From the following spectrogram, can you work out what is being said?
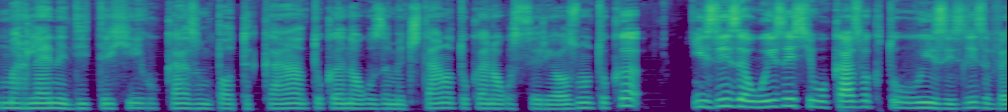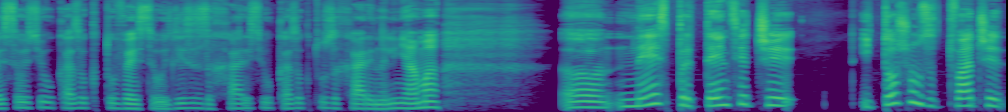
Марлене Дитрих или го казвам по-така, тук е много замечтано, тук е много сериозно, тук излиза Луиза и си го казва като Луиза, излиза Весел и си го казва като Весел, излиза Захари и си го казва като Захари, нали? Няма... А, не е с претенция, че и точно за това, че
